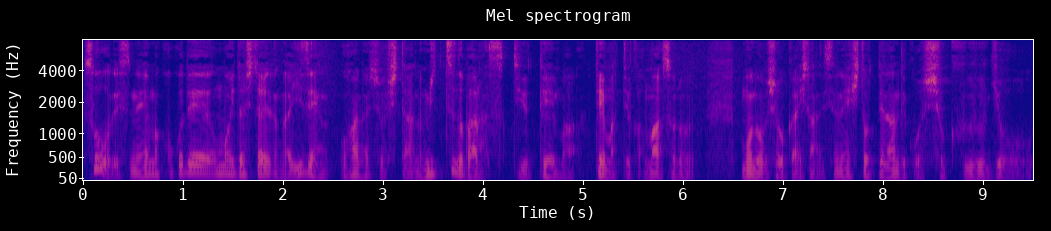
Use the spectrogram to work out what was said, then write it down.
そうですね、まあ、ここで思い出したいのが以前お話をしたあの3つのバランスっていうテーマテーマっていうかまあそのものを紹介したんですよね。人ってなんでこう職業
